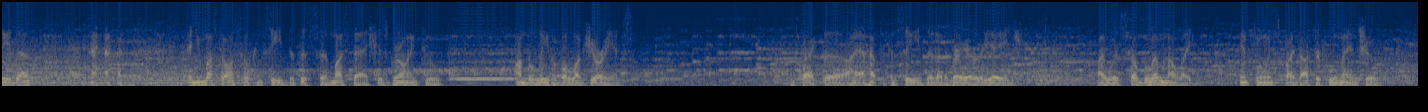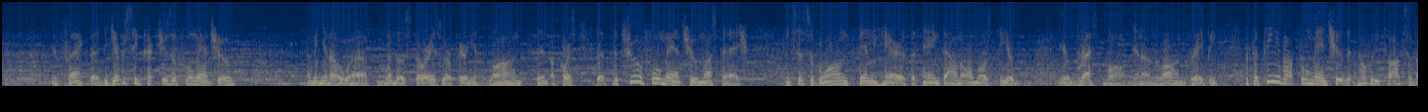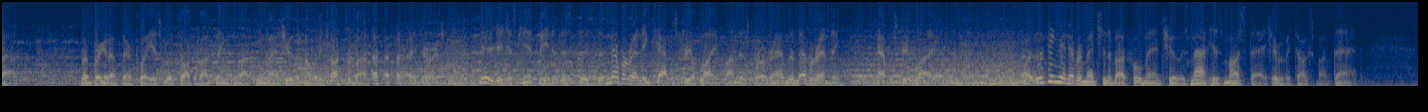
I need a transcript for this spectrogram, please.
concede that? and you must also concede that this uh, mustache is growing to unbelievable luxuriance. In fact, uh, I have to concede that at a very early age, I was subliminally influenced by Dr. Fu Manchu. In fact, uh, did you ever see pictures of Fu Manchu? I mean, you know, uh, when those stories were appearing, long, thin. Of course, the, the true Fu Manchu mustache consists of long, thin hairs that hang down almost to your your breastbone, you know, the long draping. But the thing about Fu Manchu that nobody talks about. Well, bring it up there, please. We'll talk about things about Fu Manchu that nobody talks about. Hi, George. You, you just can't beat it. There's, there's the never-ending tapestry of life on this program. The never-ending tapestry of life. Well, the thing they never mention about Fu Manchu is not his mustache. Everybody talks about that.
